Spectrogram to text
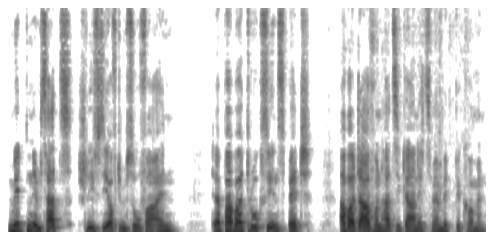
Mitten im Satz schlief sie auf dem Sofa ein. Der Papa trug sie ins Bett, aber davon hat sie gar nichts mehr mitbekommen.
